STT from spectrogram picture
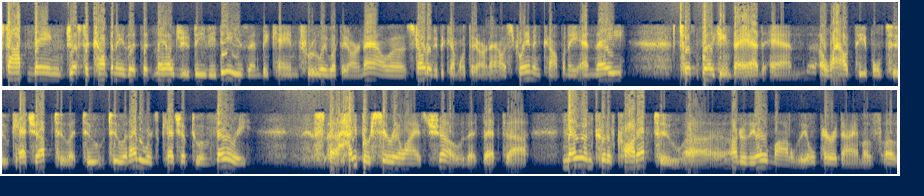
stopped being just a company that, that mailed you DVDs and became truly what they are now, uh, started to become what they are now, a streaming company, and they took Breaking Bad and allowed people to catch up to it, to, to in other words, catch up to a very uh, hyper serialized show that, that uh, no one could have caught up to uh, under the old model, the old paradigm of of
